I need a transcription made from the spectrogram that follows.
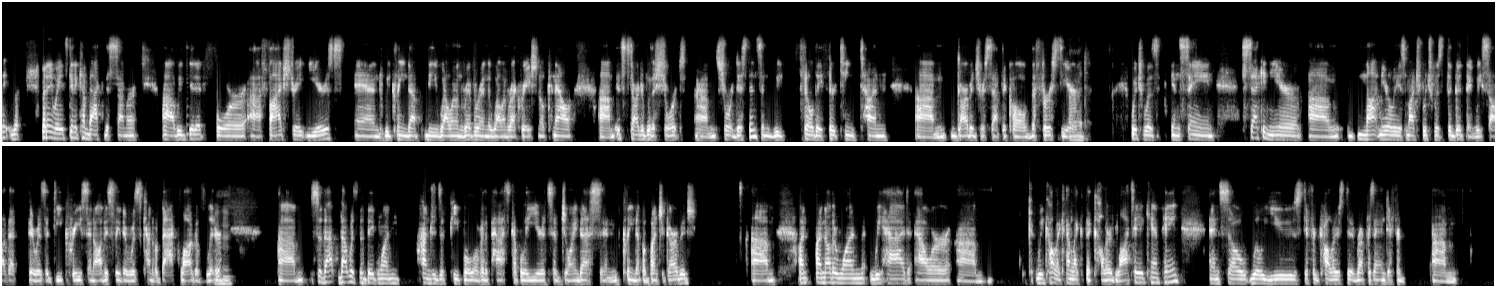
But, anyway, it's going to come back this summer. Uh, we did it for uh, five straight years, and we cleaned up the Welland River and the Welland Recreational Canal. Um, it started with a short, um, short distance, and we filled a 13 ton um, garbage receptacle the first year, God. which was insane. Second year, um, not nearly as much, which was the good thing. We saw that there was a decrease, and obviously there was kind of a backlog of litter. Mm-hmm. Um, so that that was the big one. Hundreds of people over the past couple of years have joined us and cleaned up a bunch of garbage. Um, an, another one, we had our um, we call it kind of like the colored latte campaign, and so we'll use different colors to represent different um,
